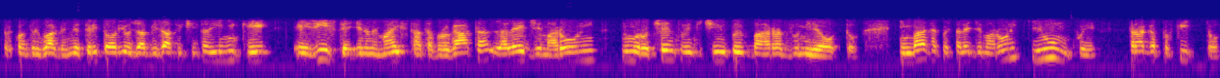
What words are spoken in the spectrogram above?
per quanto riguarda il mio territorio, ho già avvisato i cittadini che esiste e non è mai stata abrogata la legge Maroni numero 125-2008. In base a questa legge Maroni chiunque tragga profitto,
